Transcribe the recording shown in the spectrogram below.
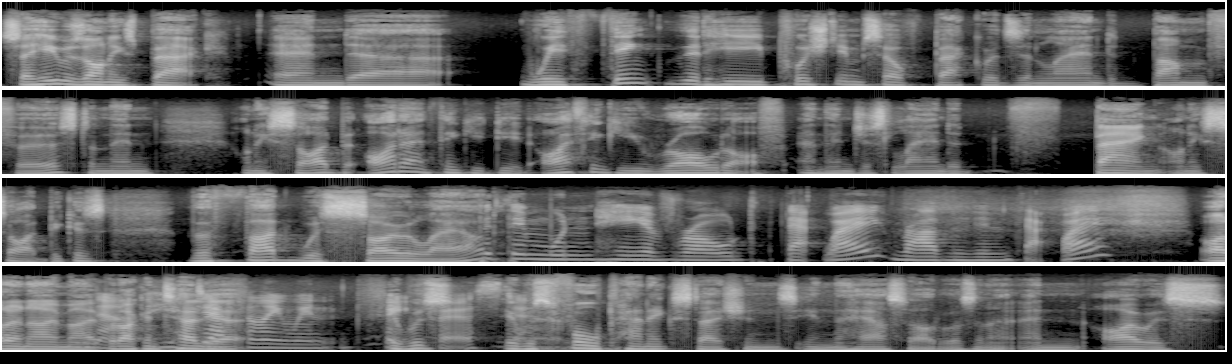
So he was on his back, and uh, we think that he pushed himself backwards and landed bum first and then on his side, but I don't think he did. I think he rolled off and then just landed bang on his side because the thud was so loud. But then wouldn't he have rolled that way rather than that way? I don't know, mate, but I can tell you. definitely went feet It was first. it was full panic stations in the household, wasn't it? And I was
